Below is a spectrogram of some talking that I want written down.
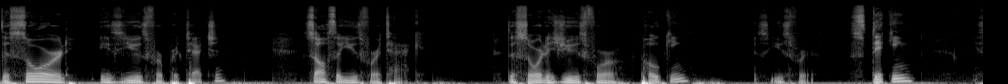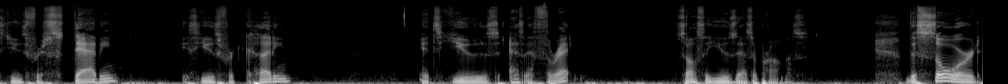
The sword is used for protection, it's also used for attack. The sword is used for poking, it's used for sticking, it's used for stabbing, it's used for cutting, it's used as a threat, it's also used as a promise. The sword,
